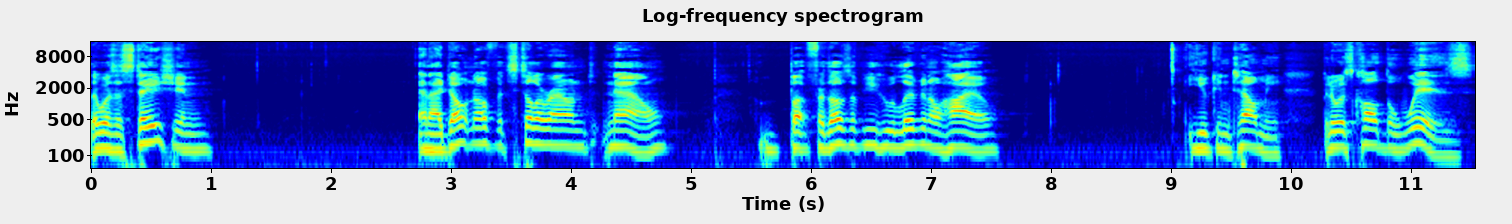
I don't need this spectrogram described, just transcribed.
There was a station, and I don't know if it's still around now, but for those of you who live in Ohio, you can tell me. But it was called The Wiz,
